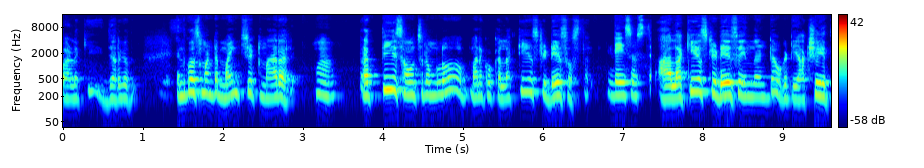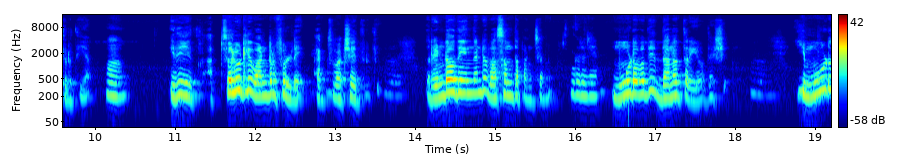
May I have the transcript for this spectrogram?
వాళ్ళకి జరగదు. ఎందుకోసం అంటే మైండ్ సెట్ మారాలి. ఉమ్, ప్రతి సంవత్సరంలో మనకు ఒక లక్కీయెస్ట్ డేస్ వస్తాయి. డేస్ వస్తాయి. ఆ లక్కీయెస్ట్ డేస్ ఏంటంటే ఒకటి అక్షయ తృతీయ. ఉమ్, ఇది అబ్సల్యూట్లీ వండర్ఫుల్ డే అక్షయ తృతీయ. రెండవది ఏంటంటే వసంత పంచమి. మూడవది ధనత్రయోదశి. ఈ మూడు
